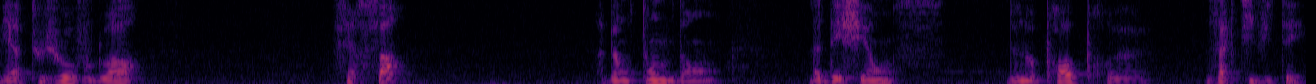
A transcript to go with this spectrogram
et à toujours vouloir faire ça, eh bien on tombe dans la déchéance de nos propres activités.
